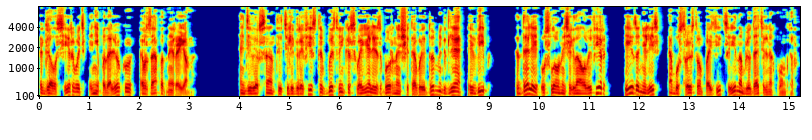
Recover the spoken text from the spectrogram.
галсировать неподалеку в западный район. Диверсанты-телеграфисты быстренько свояли сборно-щитовой домик для ВИП, дали условный сигнал в эфир и занялись обустройством позиций и наблюдательных пунктов.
